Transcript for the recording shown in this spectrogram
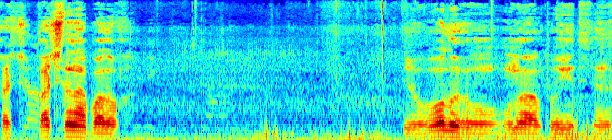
kaç kaç tane balık. Yo, olur o- 16 17 tane.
